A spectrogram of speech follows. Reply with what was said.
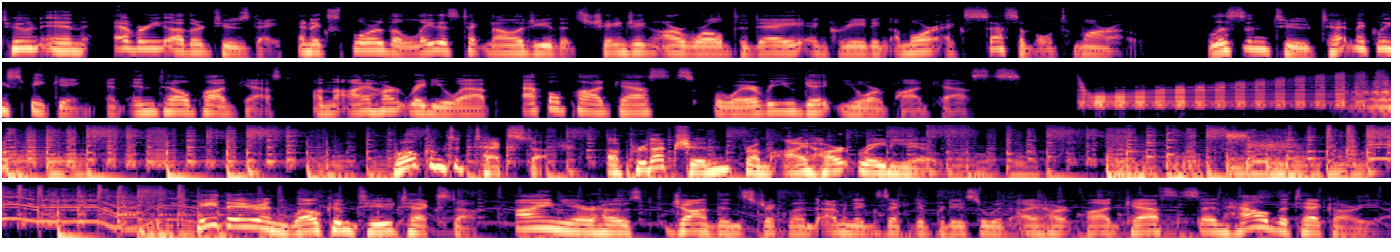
Tune in every other Tuesday and explore the latest technology that's changing our world today and creating a more accessible tomorrow. Listen to Technically Speaking, an Intel podcast on the iHeartRadio app, Apple Podcasts, or wherever you get your podcasts. Welcome to Tech Stuff, a production from iHeartRadio. Hey there, and welcome to Tech Stuff. I'm your host, Jonathan Strickland. I'm an executive producer with iHeart Podcasts. And how the tech are you?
